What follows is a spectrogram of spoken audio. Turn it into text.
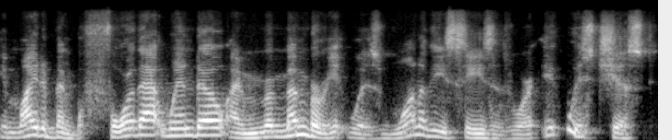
it might have been before that window. I remember it was one of these seasons where it was just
